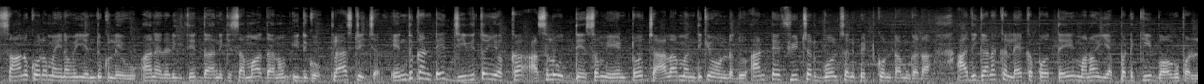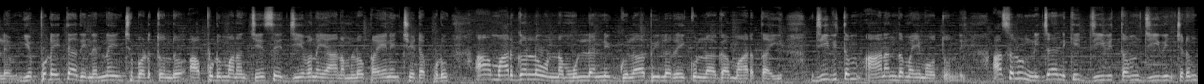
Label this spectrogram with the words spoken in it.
సానుకూలమైనవి ఎందుకు లేవు? అని అడిగితే దానికి సమాధానం ఇదిగో. Class teacher. ఎందుకంటే జీవితం యొక్క అసలు ఉద్దేశం ఏంటో చాలా మందికి ఉండదు. అంటే ఫ్యూచర్ గోల్స్ అని పెట్టుకుంటాం కదా. అది గనక లేకపోతే మనం ఎప్పటికీ బాగుపడలేం. ఎప్పుడైతే అది నిర్ణయించబడుతుందో అప్పుడు మనం చేసే జీవనయానంలో పయనించేటప్పుడు ఆ మార్గంలో ఉన్న ముళ్ళన్నీ గులాబీల రేకుల్లాగా మారతాయి. జీవితం ఆనందమయమవుతుంది. అసలు నిజానికి జీవితం జీవించడం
